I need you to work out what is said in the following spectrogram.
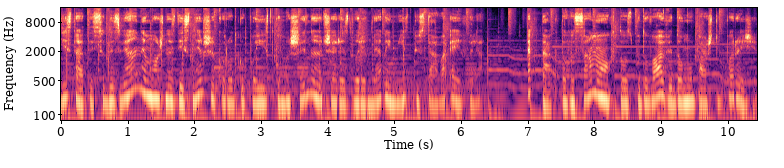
Дістатись сюди з Віани можна здійснивши коротку поїздку машиною через дворівневий міст Гюстава Ейфеля. Так так, того самого, хто збудував відому башту в Парижі.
